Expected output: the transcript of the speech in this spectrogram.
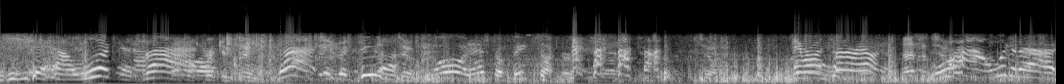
Yeah, look at that! Frickin' tuna. That is a tuna! Tuna. Oh, that's a big sucker. That's tuna. Hey Ron, turn around. That's a tuna. Wow, look at that!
